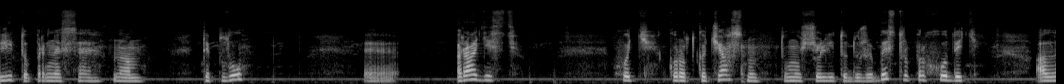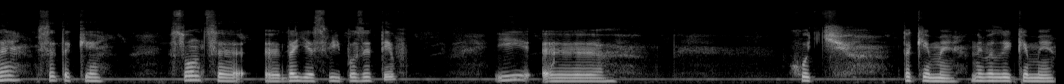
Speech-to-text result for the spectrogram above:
літо принесе нам тепло, е, радість, хоч короткочасну, тому що літо дуже швидко проходить, але все-таки сонце е, дає свій позитив і е, хоч такими невеликими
